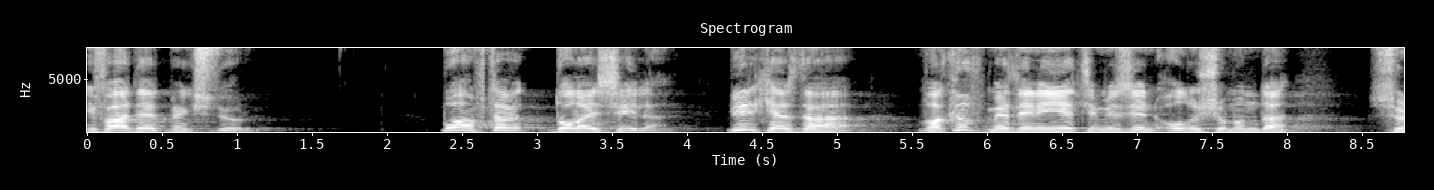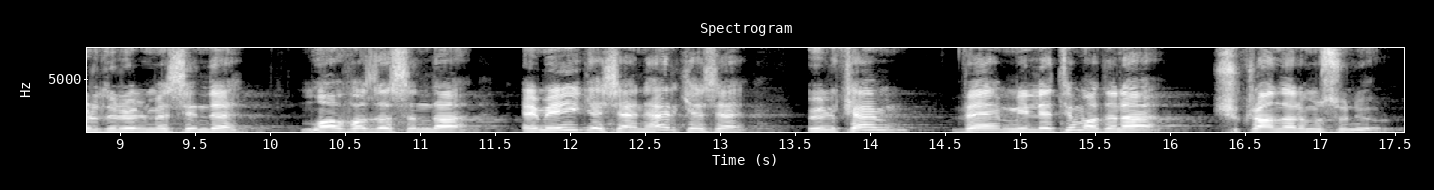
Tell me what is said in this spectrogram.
ifade etmek istiyorum. Bu hafta dolayısıyla bir kez daha vakıf medeniyetimizin oluşumunda, sürdürülmesinde, muhafazasında emeği geçen herkese ülkem ve milletim adına şükranlarımı sunuyorum.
